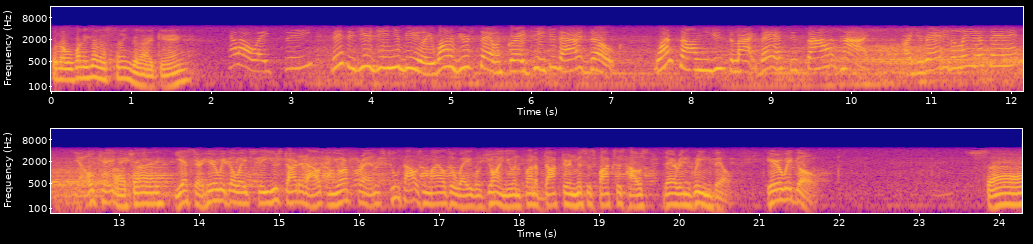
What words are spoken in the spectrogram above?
What, uh, what are you going to sing tonight, gang? Hello, HC. This is Eugenia Bewley, one of your seventh grade teachers out at Doak. One song you used to like best is Silent Night. Are you ready to lead us in it? Yeah, okay. I'll try. Yes, sir. Here we go, HC. You started out, and your friends, 2,000 miles away, will join you in front of Dr. and Mrs. Fox's house there in Greeneville. Here we go. Silent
